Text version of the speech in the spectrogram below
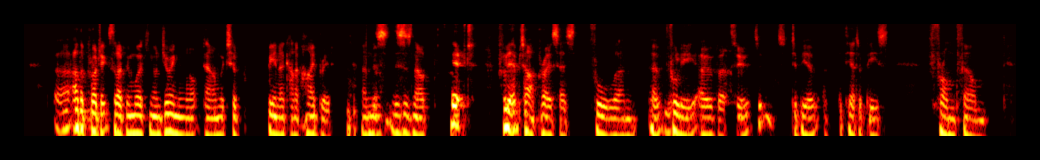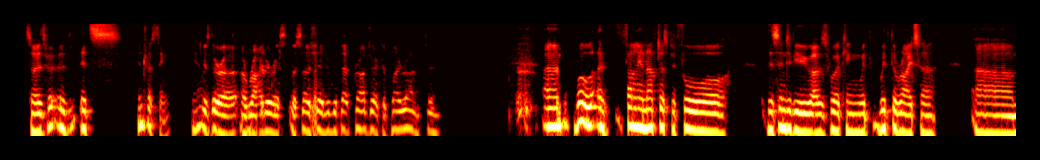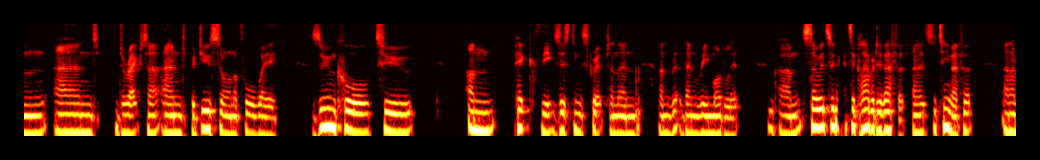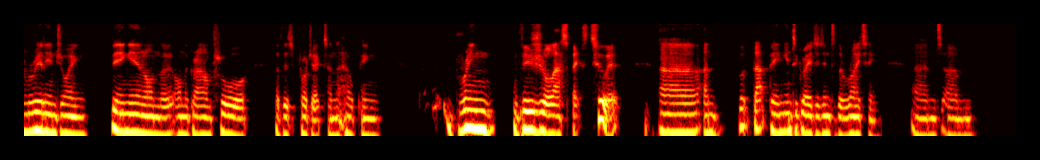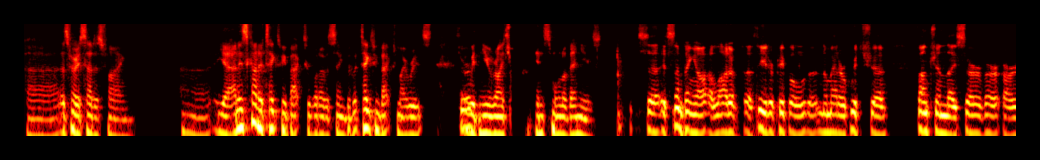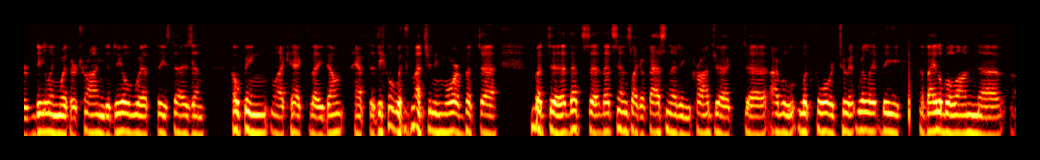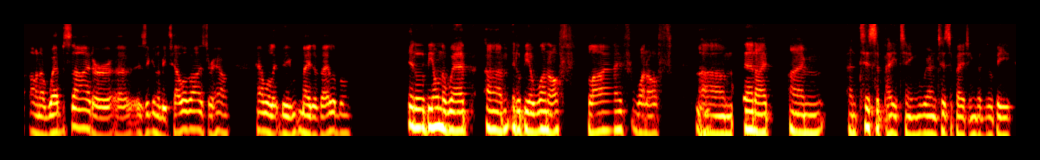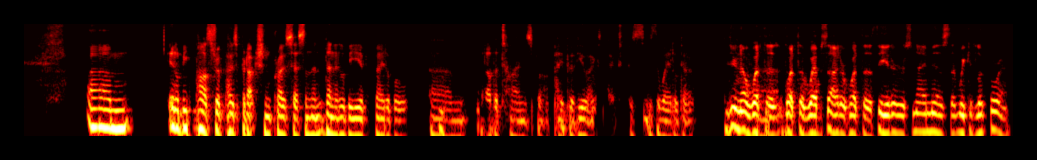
uh, other projects that I've been working on during lockdown, which have been a kind of hybrid, and this this is now flipped flipped our process full um, uh, fully over to to, to be a, a theatre piece from film so it's it's interesting. Yeah. Is there a, a writer associated with that project, a playwright? Um, well, uh, funnily enough, just before this interview, I was working with with the writer um, and director and producer on a four way Zoom call to unpick the existing script and then and re- then remodel it. Hmm. Um, so it's a it's a collaborative effort. Uh, it's a team effort, and I'm really enjoying being in on the on the ground floor of this project and helping bring visual aspects to it, uh, and but that being integrated into the writing, and um, uh, that's very satisfying. Uh, yeah, and this kind of takes me back to what I was saying before. It takes me back to my roots sure. with new writing in smaller venues. It's uh, it's something a, a lot of uh, theater people, uh, no matter which uh, function they serve are, are dealing with or trying to deal with these days and hoping like heck they don't have to deal with much anymore but uh, but uh, that's uh, that sounds like a fascinating project. Uh, i will look forward to it. Will it be available on uh, on a website or uh, is it going to be televised or how how will it be made available? It'll be on the web. Um, it'll be a one-off live one-off. Mm-hmm. um, then I I'm anticipating we're anticipating that it'll be um, it'll be passed through a post production process and then then it'll be available um, other times, but pay per view I expect is, is the way it'll go. Do you know what the uh, what the website or what the theater's name is that we could look for it?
